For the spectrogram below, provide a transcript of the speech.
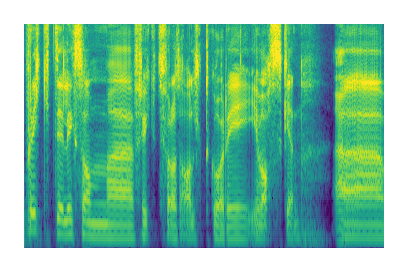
oppriktig liksom, eh, frykt for at alt går i, i vasken. Eh,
